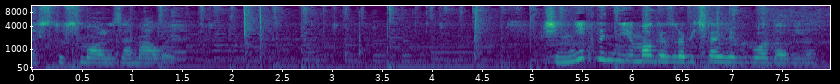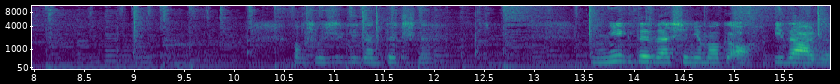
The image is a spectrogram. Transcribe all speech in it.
Jest tu small, za mały. Właśnie nigdy nie mogę zrobić tak, żeby było dobrze. A musi być gigantyczny. Nigdy właśnie nie mogę. O, idealnie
